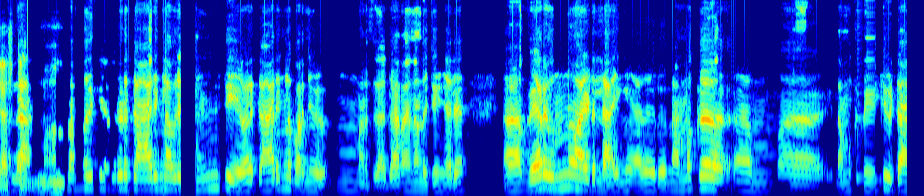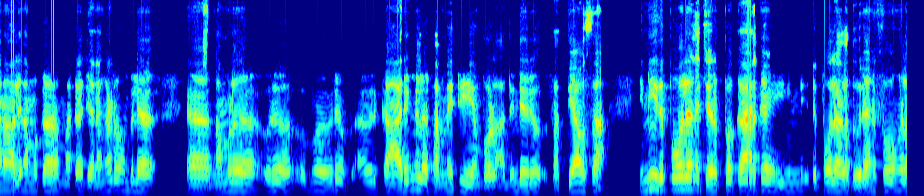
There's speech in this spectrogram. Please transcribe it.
കഷ്ടം. സമ്മതിക്കുക. അവരുടെ കാര്യങ്ങൾ അവർ കൺവിൻസ് ചെയ്യുക അവരുടെ കാര്യങ്ങൾ പറഞ്ഞു മനസ്സിലാക്കുക കാരണം എന്താണെന്ന് വെച്ച് കഴിഞ്ഞാൽ വേറെ ഒന്നും ആയിട്ടില്ല. ഇങ്ങനെ അതായത് നമുക്ക് നമുക്ക് റീച്ച് കിട്ടാനോ അല്ലെങ്കിൽ നമുക്ക് മറ്റേ ജനങ്ങളുടെ മുമ്പിൽ നമ്മൾ ഒരു ഒരു ഒരു കാര്യങ്ങൾ സബ്മിറ്റ് ചെയ്യുമ്പോൾ അതിന്റെ ഒരു സത്യാവസ്ഥ. ഇനി ഇതുപോലെ തന്നെ ചെറുപ്പക്കാർക്ക് ഇതുപോലെയുള്ള ദുരനുഭവങ്ങൾ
